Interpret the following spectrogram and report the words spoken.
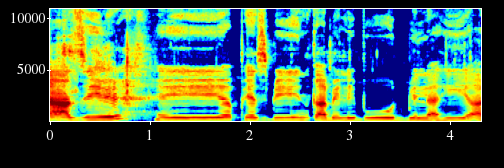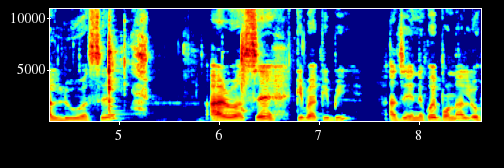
আজিৰ সেই ফেচবিন, কাবেলী বুট, বিলাহী, আলু আছে। আৰু আছে কিবা কিবি আজি এনেকৈ বনালোঁ।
